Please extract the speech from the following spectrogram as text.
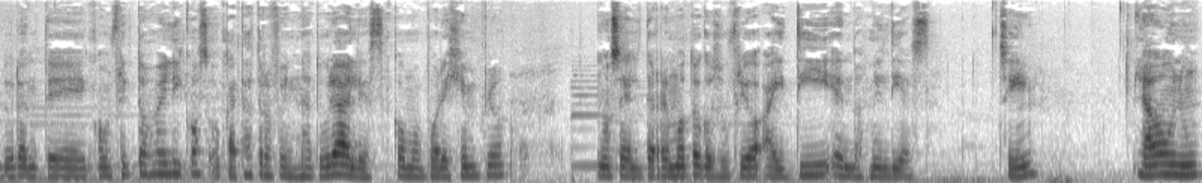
durante conflictos bélicos o catástrofes naturales, como por ejemplo, no sé, el terremoto que sufrió Haití en 2010. ¿sí? La ONU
